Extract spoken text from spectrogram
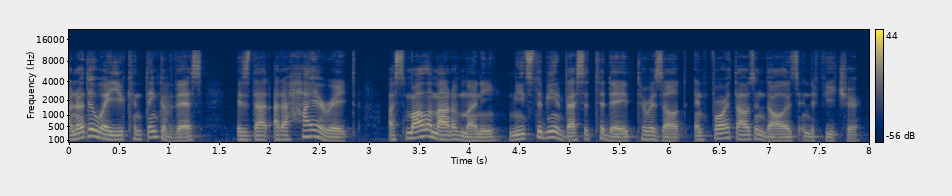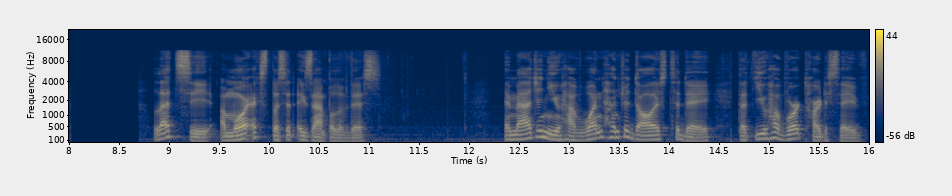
Another way you can think of this is that at a higher rate, a small amount of money needs to be invested today to result in $4,000 in the future. Let's see a more explicit example of this. Imagine you have $100 today that you have worked hard to save.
